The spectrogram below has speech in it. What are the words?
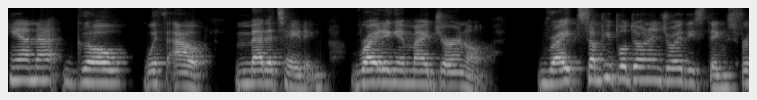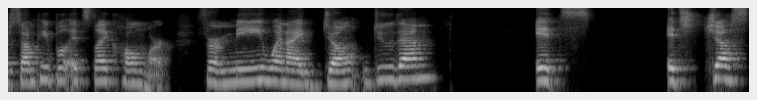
cannot go without meditating, writing in my journal, right? Some people don't enjoy these things. For some people, it's like homework. For me, when I don't do them, it's it's just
